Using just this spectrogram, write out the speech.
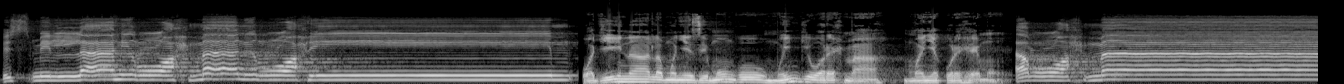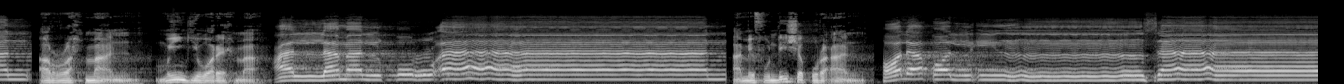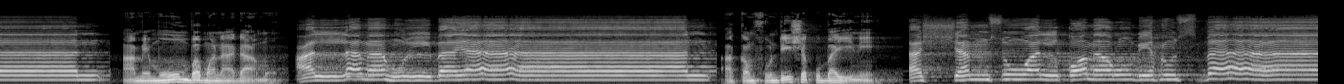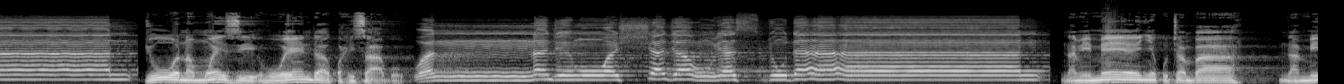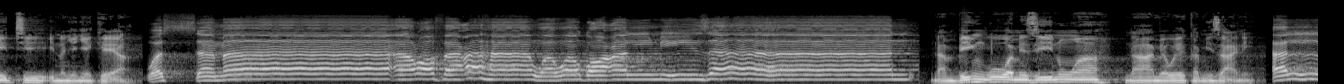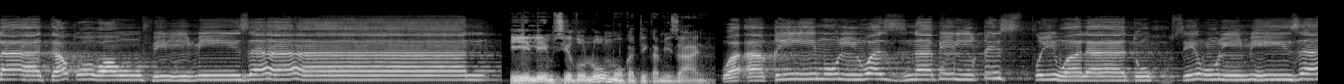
بسم الله الرحمن الرحيم Kwa jina la Mwenyezi Mungu mwingi wa rehma mwenye kurehemu الرحمن Ar-Rahman mwingi wa rehma علم القرآن amefundisha Qur'an خلق الإنسان amemuumba mwanadamu Allamahu albayan akamfundisha kubaini. Ash-shamsu wal qamaru bihusban, jua na mwezi huenda kwa hisabu. Wan najmu wash-shajaru yasjudan, na mimea yenye kutambaa na miti inanyenyekea. Wassamaa rafa'aha wa wada'a al-mizan na mbingu ameziinua na ameweka mizani. Alla tatghaw fil mizan, ili msidhulumu katika mizani. Wa aqimul wazna bil qisti wa la tukhsirul mizan,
